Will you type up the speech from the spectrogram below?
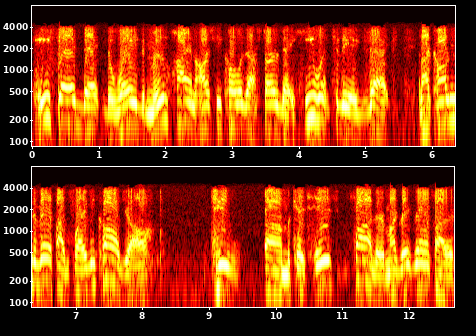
he said that the way the Moon Pie and RC Cola got started, that he went to the execs, and I called him to verify before I even called y'all, to um, because his father, my great grandfather,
